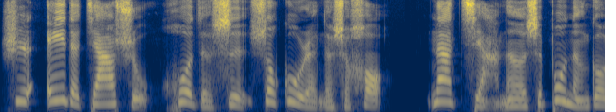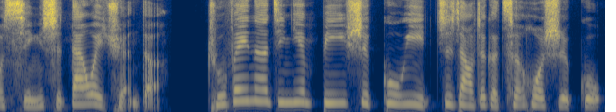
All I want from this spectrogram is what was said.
是 A 的家属或者是受雇人的时候，那甲呢是不能够行使代位权的，除非呢今天 B 是故意制造这个车祸事故，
